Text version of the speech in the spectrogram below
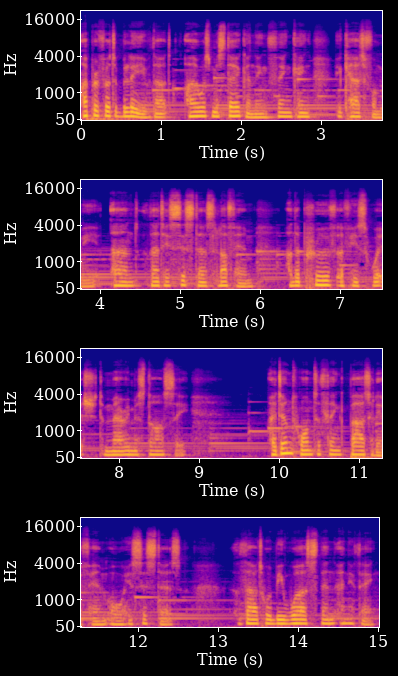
I prefer to believe that I was mistaken in thinking he cared for me and that his sisters love him and approve of his wish to marry Miss Darcy. I don't want to think badly of him or his sisters. That would be worse than anything.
